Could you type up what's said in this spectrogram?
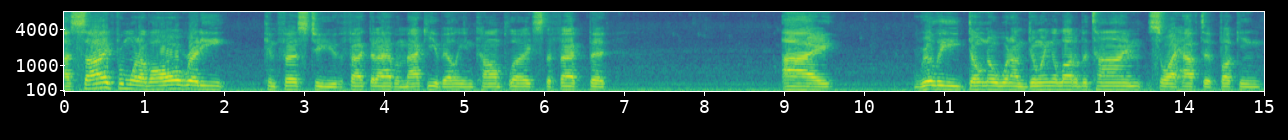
aside from what I've already confessed to you, the fact that I have a Machiavellian complex, the fact that I really don't know what I'm doing a lot of the time, so I have to fucking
